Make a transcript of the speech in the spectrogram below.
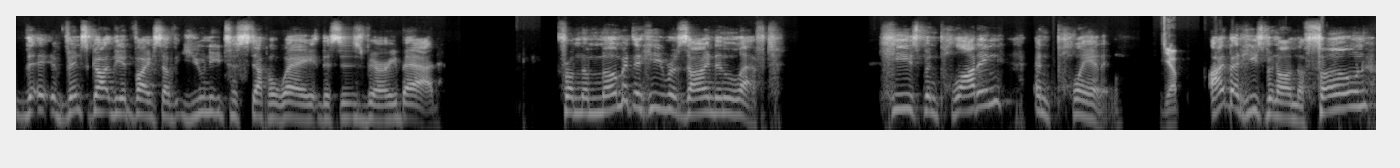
Vince got the advice of you need to step away, this is very bad. From the moment that he resigned and left, he's been plotting and planning. Yep. I bet he's been on the phone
